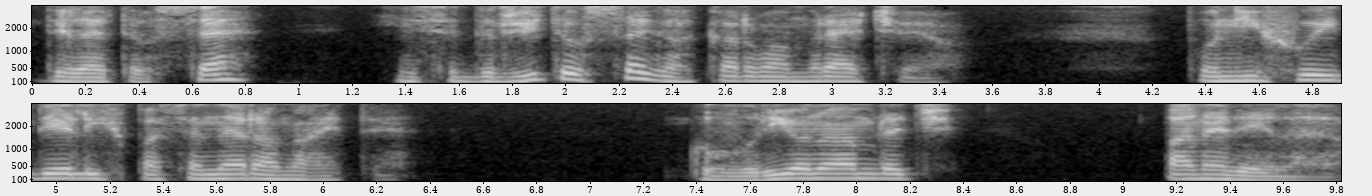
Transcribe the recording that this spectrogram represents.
Delajte vse in se držite vsega, kar vam rečejo, po njihovih delih pa se ne ravnajte. Govorijo namreč, pa ne delajo.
